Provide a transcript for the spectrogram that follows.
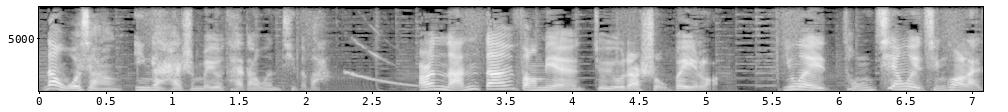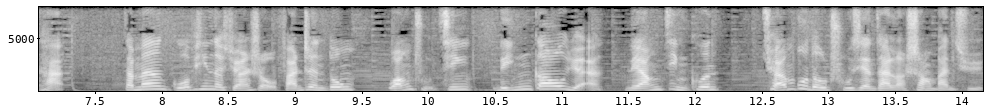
那我想应该还是没有太大问题的吧。而男单方面就有点手背了。因为从签位情况来看，咱们国乒的选手樊振东、王楚钦、林高远、梁靖昆全部都出现在了上半区，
